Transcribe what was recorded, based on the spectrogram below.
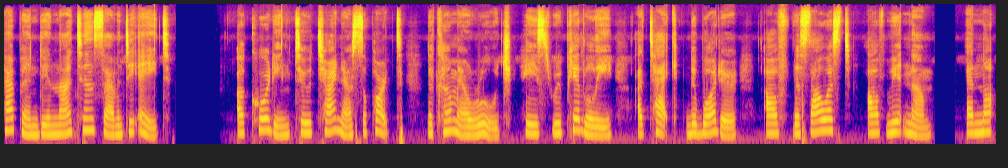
happened in 1978. According to China's support, the Khmer Rouge has repeatedly attacked the border of the southwest of Vietnam, and not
